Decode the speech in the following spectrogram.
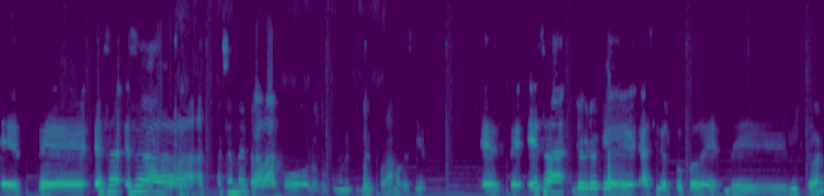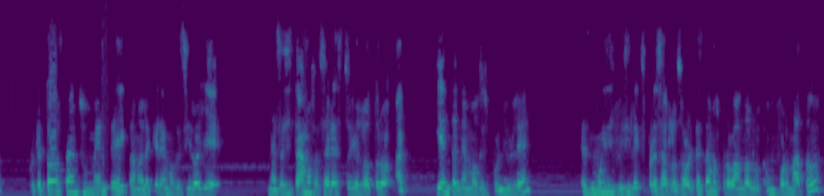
Este, esa, esa asignación de trabajo, lo, como le, podamos decir, este, esa yo creo que ha sido el foco de, de Víctor, porque todo está en su mente y cuando le queremos decir, oye, necesitamos hacer esto y el otro, ¿a quién tenemos disponible? Es muy difícil expresarlos. Ahorita estamos probando un formato.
